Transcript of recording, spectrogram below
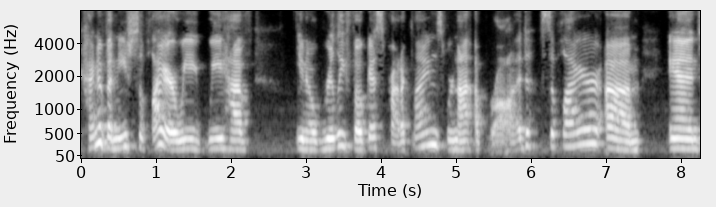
kind of a niche supplier. We, we have, you know, really focused product lines. We're not a broad supplier. Um, and,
